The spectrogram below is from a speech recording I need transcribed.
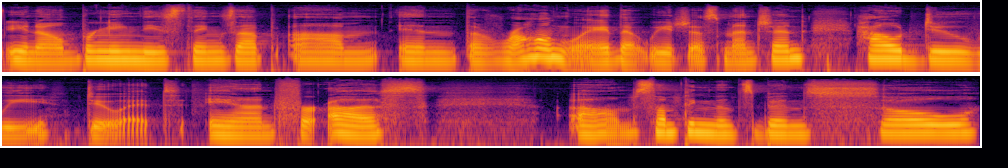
you know, bringing these things up um, in the wrong way that we just mentioned, how do we do it? And for us, um, something that's been so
